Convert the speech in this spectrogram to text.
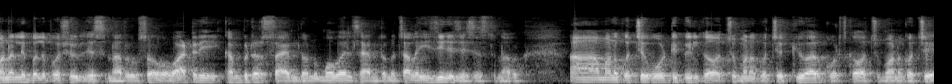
మనల్ని బలి పశువులు చేస్తున్నారు. సో వాటిని కంప్యూటర్ సాయంతో మొబైల్ సాయంతో చాలా ఈజీగా చేసేస్తున్నారు. మనకు వచ్చే ఓటీపీలు కావచ్చు మనకు వచ్చే క్యూఆర్ కోడ్స్ కావచ్చు మనకు వచ్చే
